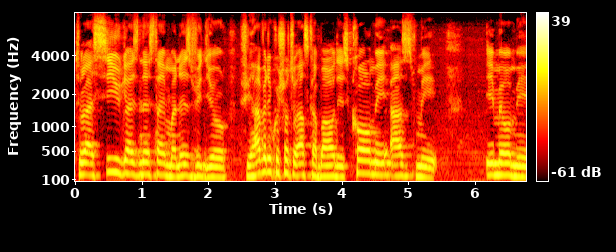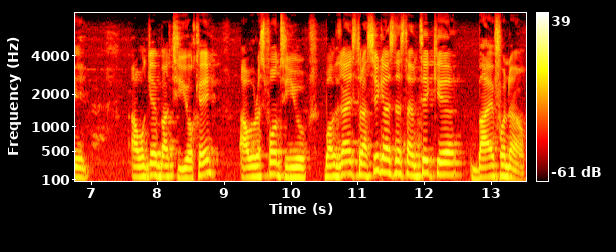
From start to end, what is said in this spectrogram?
Till I see you guys next time in my next video. If you have any question to ask about this, call me, ask me, email me. I will get back to you. Okay, I will respond to you. But guys, till I see you guys next time, take care. Bye for now.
